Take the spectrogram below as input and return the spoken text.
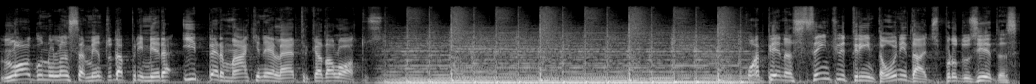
logo no lançamento da primeira hipermáquina elétrica da Lotus. Com apenas 130 unidades produzidas,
